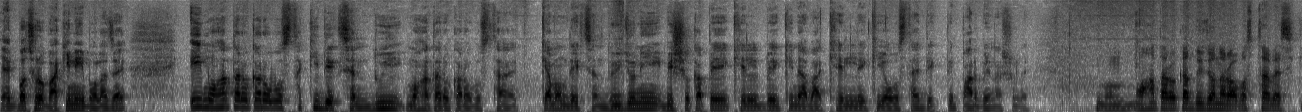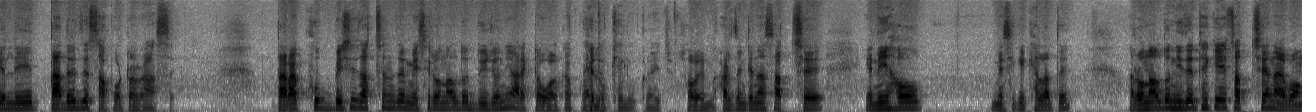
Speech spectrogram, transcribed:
এক বছরও বাকি নেই বলা যায়। এই মহাতারকার অবস্থা কি দেখছেন? দুই মহাতারকার অবস্থা কেমন দেখছেন? দুইজনই বিশ্বকাপে খেলবে কিনা বা খেললে কি অবস্থায় দেখতে পারবেন আসলে? মহাতারকা দুইজনের অবস্থা বেসিক্যালি তাদের যে সাপোর্টাররা আছে তারা খুব বেশি চাচ্ছেন যে মেসি রোনালদো দুইজনই আর একটা ওয়ার্ল্ড কাপ খেলুক। খেলুক রাইট সবাই আর্জেন্টিনা চাচ্ছে এনিহাও মেসিকে খেলাতে। রোনালদো নিজে থেকে চাচ্ছেন এবং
